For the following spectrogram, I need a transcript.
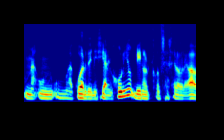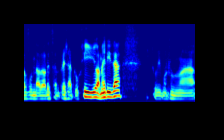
un, acuerdo inicial en junio. Vino el consejero delegado, el fundador de esta empresa, Trujillo, a Mérida. Tuvimos una,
